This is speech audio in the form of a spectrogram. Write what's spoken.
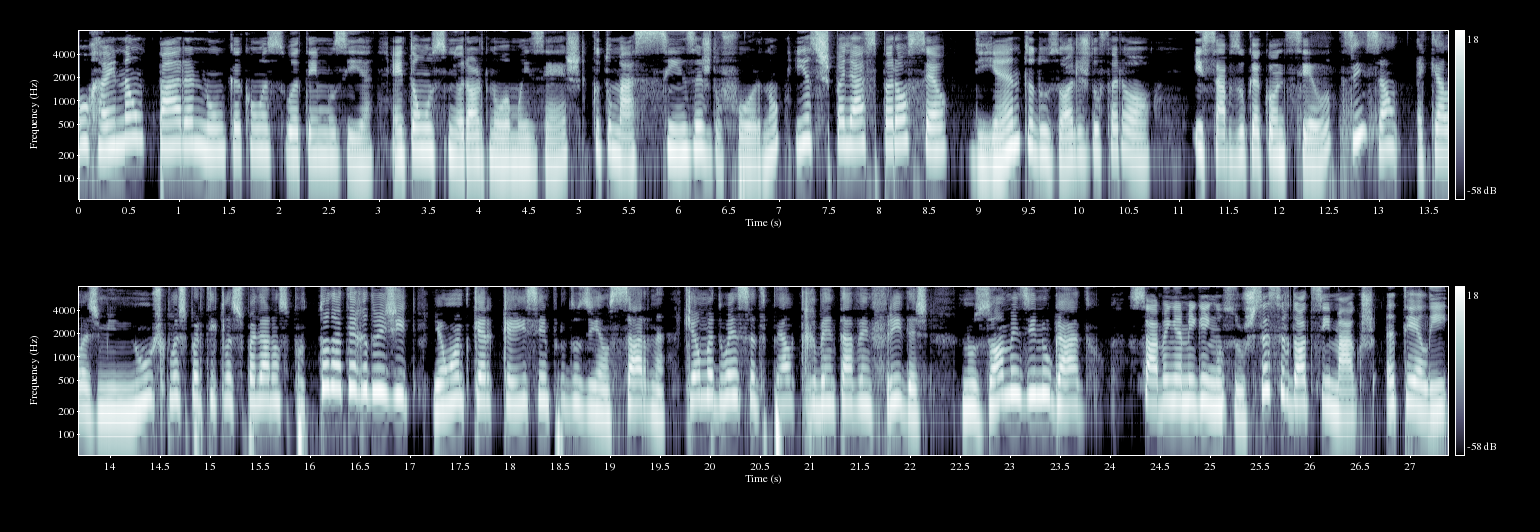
O rei não para nunca com a sua teimosia. Então o Senhor ordenou a Moisés que tomasse cinzas do forno e as espalhasse para o céu, diante dos olhos do Faraó. E sabes o que aconteceu? Sim, são. Aquelas minúsculas partículas espalharam-se por toda a terra do Egito e aonde quer que caíssem produziam sarna, que é uma doença de pele que rebentava em feridas nos homens e no gado. Sabem, amiguinhos, os sacerdotes e magos até ali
